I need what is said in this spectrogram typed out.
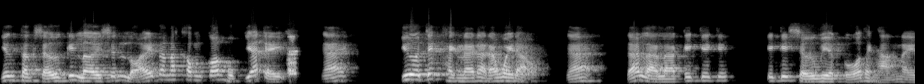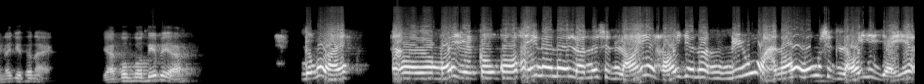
nhưng thật sự cái lời xin lỗi đó nó không có một giá trị. Đấy. Chưa chắc thằng này đã, đã quay đầu. Đó, đó là là cái cái cái cái cái sự việc của thằng hận này nó như thế này. Dạ cô cô tiếp đi ạ. À? đúng rồi. À, bởi vì cô cô thấy nó, nó lên nó xin lỗi hỏi cho nó nếu mà nó muốn xin lỗi như vậy á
